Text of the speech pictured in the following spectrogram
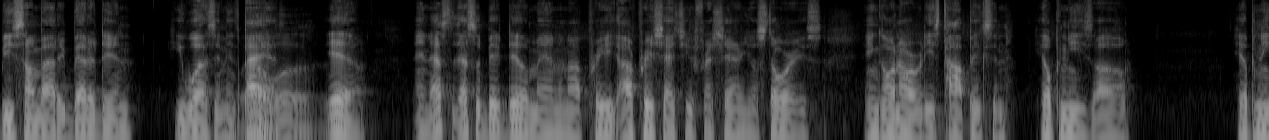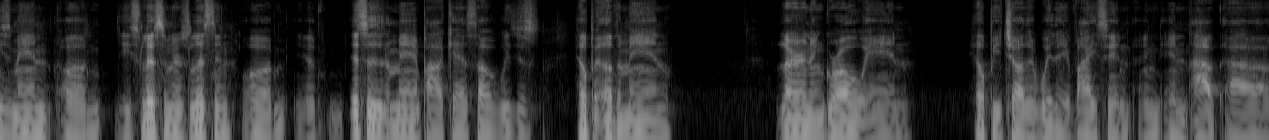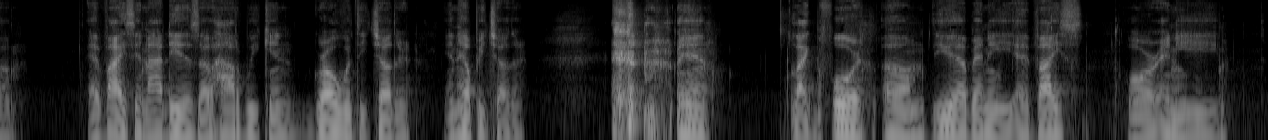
be somebody better than he was in his past. Yeah, and that's that's a big deal, man. And I pre I appreciate you for sharing your stories and going over these topics and helping these uh helping these men uh these listeners listen. Or if this is a man podcast, so we just helping other men learn and grow and help each other with advice and and and uh, uh, advice and ideas of how we can grow with each other and help each other. and like before, um, do you have any advice or any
